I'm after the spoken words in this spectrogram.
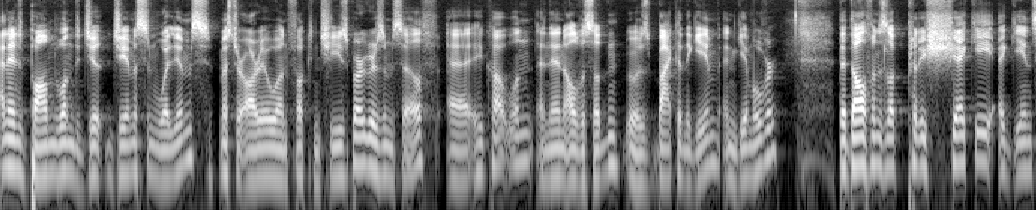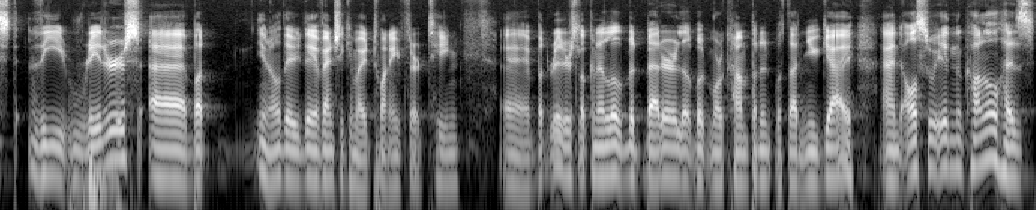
and then bombed one to J- Jameson Williams, Mr. Oreo on fucking cheeseburgers himself. Uh, he caught one, and then all of a sudden it was back in the game and game over. The Dolphins looked pretty shaky against the Raiders, uh, but you know they, they eventually came out 2013. Uh, but Raiders looking a little bit better, a little bit more competent with that new guy, and also Aidan O'Connell has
